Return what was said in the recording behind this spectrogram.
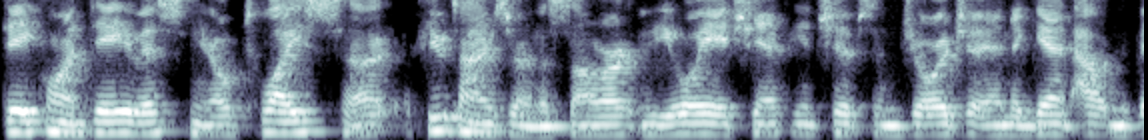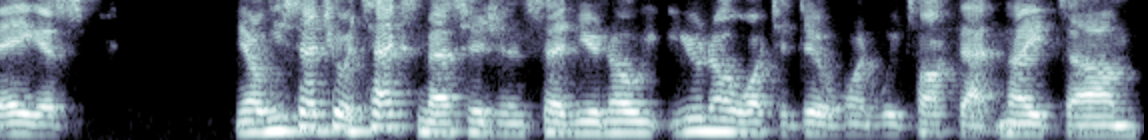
Daquan Davis, you know, twice, uh, a few times during the summer, the UAA championships in Georgia, and again out in Vegas you know, he sent you a text message and said, you know, you know what to do when we talked that night. Um,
